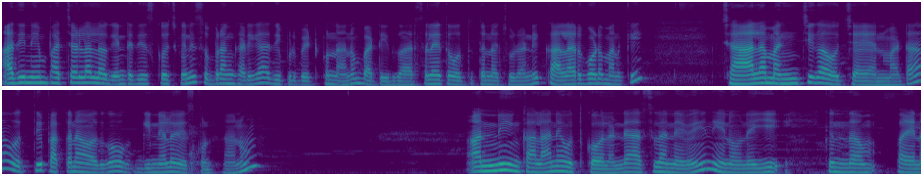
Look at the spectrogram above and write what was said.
అది నేను పచ్చళ్ళలో గంట తీసుకొచ్చుకొని శుభ్రం కడిగి అది ఇప్పుడు పెట్టుకున్నాను. బట్ ఇదిగో అరసలైతే అయితే ఒత్తుతున్నా చూడండి. కలర్ కూడా మనకి చాలా మంచిగా వచ్చాయి అన్నమాట ఒత్తి పక్కన అదిగో ఒక గిన్నెలో వేసుకుంటున్నాను. అన్నీ ఇంకా అలానే ఒత్తుకోవాలండి. అరసలు అనేవి నేను నెయ్యి కింద పైన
